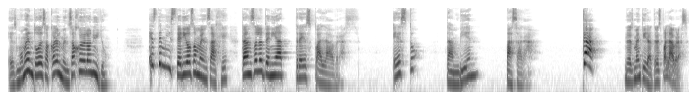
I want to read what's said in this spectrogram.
es momento de sacar el mensaje del anillo. Este misterioso mensaje tan solo tenía tres palabras. Esto también pasará. ¿Qué? No es mentira, tres palabras.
